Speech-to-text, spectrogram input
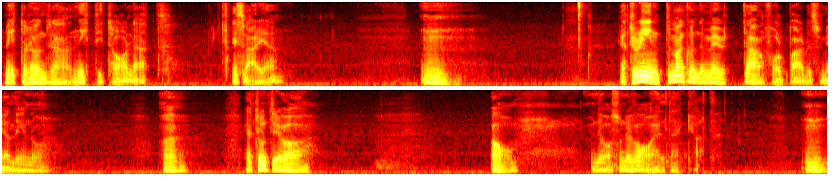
1990-talet i Sverige. Mm. Jag tror inte man kunde muta folk på Arbetsförmedlingen då. Jag tror inte det var... Ja, det var som det var helt enkelt. Mm.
